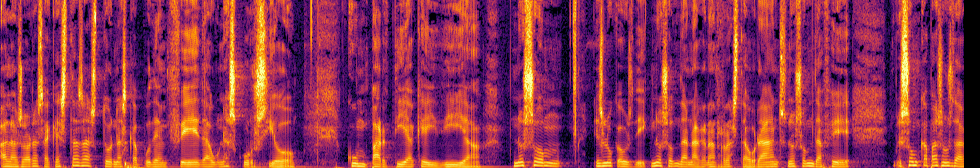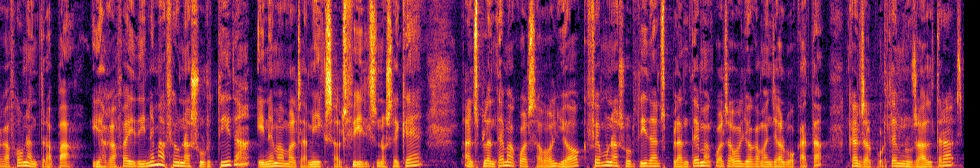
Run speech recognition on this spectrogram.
Aleshores, aquestes estones que podem fer d'una excursió, compartir aquell dia, no som, és el que us dic, no som d'anar a grans restaurants, no som de fer, som capaços d'agafar un entrepà i agafar i dir anem a fer una sortida i anem amb els amics, els fills, no sé què, ens plantem a qualsevol lloc, fem una sortida, ens plantem a qualsevol lloc a menjar el bocata, que ens el portem nosaltres,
